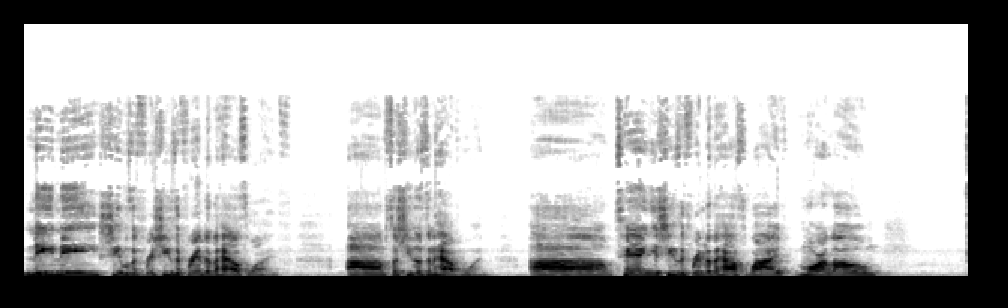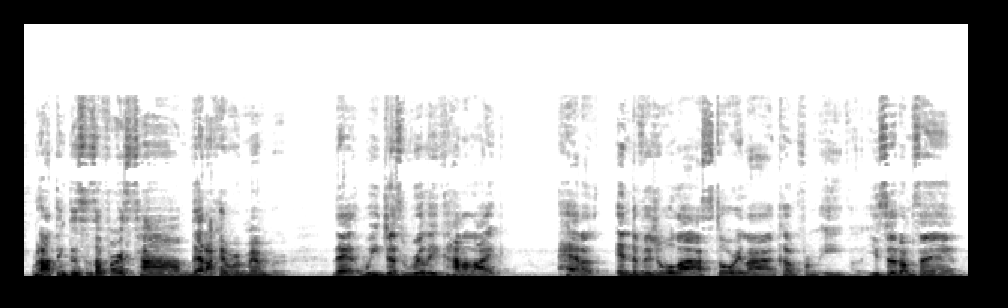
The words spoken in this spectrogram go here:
Nene, she was a friend. She's a friend of the housewife, um, so she doesn't have one. Um, Tanya, she's a friend of the housewife. Marlo, but I think this is the first time that I can remember that we just really kind of like had an individualized storyline come from Eva. You see what I'm saying?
